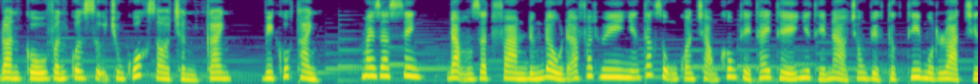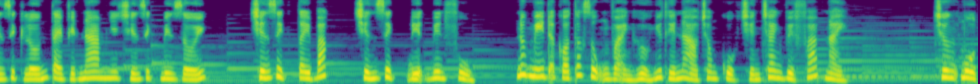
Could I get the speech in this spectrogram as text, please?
Đoàn cố vấn quân sự Trung Quốc do Trần Canh, Vi Quốc Thành, Mai Gia Sinh, Đặng Giật Phàm đứng đầu đã phát huy những tác dụng quan trọng không thể thay thế như thế nào trong việc thực thi một loạt chiến dịch lớn tại Việt Nam như chiến dịch biên giới, chiến dịch Tây Bắc, chiến dịch Điện Biên Phủ. Nước Mỹ đã có tác dụng và ảnh hưởng như thế nào trong cuộc chiến tranh Việt Pháp này? Chương 1.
